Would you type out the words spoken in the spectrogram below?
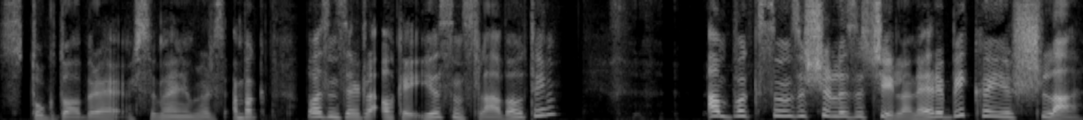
so tako dobre, mislim, meni je bilo res. Ampak pa sem si rekla, ok, jaz sem slaba v tem. Ampak sem začela začela. Ne? Rebeka je šla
